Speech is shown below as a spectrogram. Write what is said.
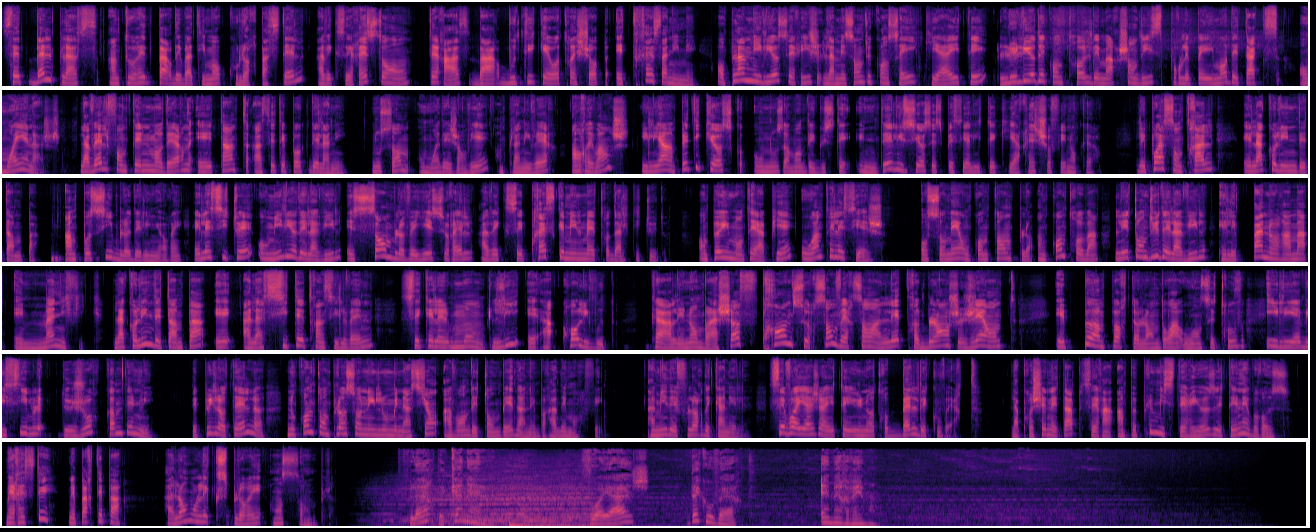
Cette belle place, entourée par des bâtiments couleur pastel, avec ses restaurants, terrasses, bars, boutiques et autres shops, est très animée. En plein milieu s'érige la maison du Conseil qui a été le lieu de contrôle des marchandises pour le paiement des taxes au Moyen Âge. La belle fontaine moderne est éteinte à cette époque de l'année. Nous sommes au mois de janvier, en plein hiver. En revanche, il y a un petit kiosque où nous avons dégusté une délicieuse spécialité qui a réchauffé nos cœurs. Le point central est la colline de Tampa. Impossible de l'ignorer. Elle est située au milieu de la ville et semble veiller sur elle avec ses presque 1000 mètres d'altitude. On peut y monter à pied ou en télésiège. Au sommet, on contemple en contrebas l'étendue de la ville et le panorama est magnifique. La colline de Tampa est à la cité transylvaine, ce que le mont Lee est à Hollywood, car le nom Brasov prend sur son versant en lettres blanches géantes et peu importe l'endroit où on se trouve, il y est visible de jour comme de nuit. Depuis l'hôtel, nous contemplons son illumination avant de tomber dans les bras de Morphée ami des fleurs de cannelle. Ce voyage a été une autre belle découverte. La prochaine étape sera un peu plus mystérieuse et ténébreuse. Mais restez, ne partez pas. Allons l'explorer ensemble. Fleurs de cannelle. Voyage, découverte, émerveillement.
